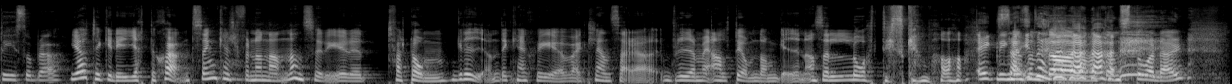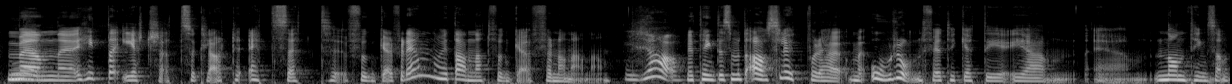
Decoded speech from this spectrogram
Det är så bra. Jag tycker det är jätteskönt. Sen kanske för någon annan så är det tvärtom-grejen. Det kanske är verkligen så här, bryr jag mig alltid om de grejerna. Alltså låt disken vara. Exakt. Det är ingen som dör av att den står där. Men eh, hitta ert sätt såklart. Ett sätt funkar för den och ett annat funkar för någon annan. Ja. Jag tänkte som ett avslut på det här med oron, för jag tycker att det är eh, någonting som...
